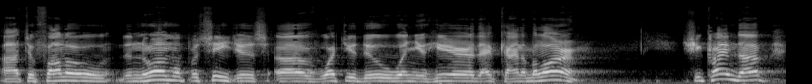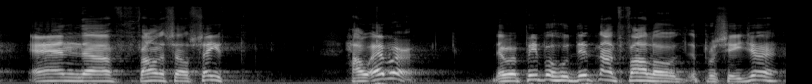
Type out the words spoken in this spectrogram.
uh, to follow the normal procedures of what you do when you hear that kind of alarm. She climbed up and uh, found herself safe. However, there were people who did not follow the procedure.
